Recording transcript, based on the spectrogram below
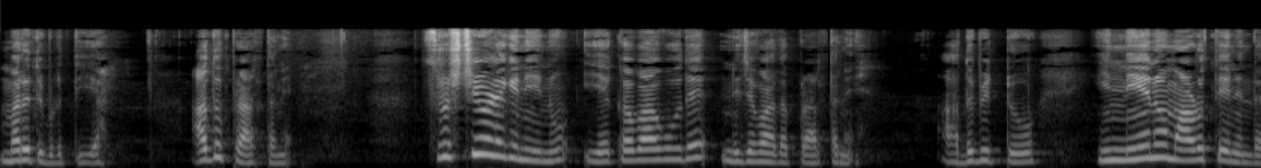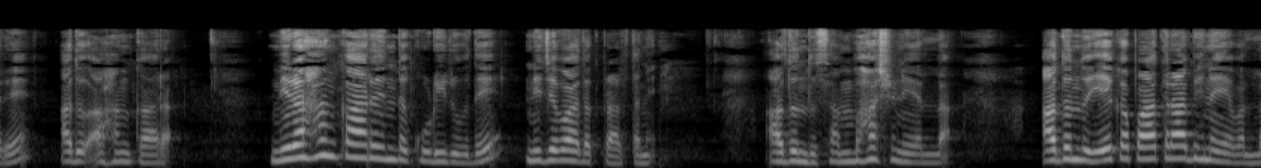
ಮರೆತು ಬಿಡುತ್ತೀಯ ಅದು ಪ್ರಾರ್ಥನೆ. ಸೃಷ್ಟಿಯೊಳಗೆ ನೀನು ಏಕವಾಗುವುದೇ ನಿಜವಾದ ಪ್ರಾರ್ಥನೆ. ಅದು ಬಿಟ್ಟು ಇನ್ನೇನೋ ಮಾಡುತ್ತೇನೆಂದರೆ ಅದು ಅಹಂಕಾರ. ನಿರಹಂಕಾರದಿಂದ ಕೂಡಿರುವುದೇ ನಿಜವಾದ ಪ್ರಾರ್ಥನೆ. ಅದೊಂದು ಸಂಭಾಷಣೆಯಲ್ಲ. ಅದೊಂದು ಏಕಪಾತ್ರಾಭಿನಯವಲ್ಲ.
